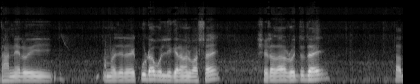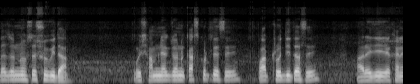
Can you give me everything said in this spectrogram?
ধানের ওই, আমরা যেটা কুড়া বলি গ্রামের বাসায় সেটা তারা রোদ্দ দেয়। তাদের জন্য হচ্ছে সুবিধা। ওই সামনে একজন কাজ করতেছে, পাট রোদ দিতেছে, আর এই যে এখানে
